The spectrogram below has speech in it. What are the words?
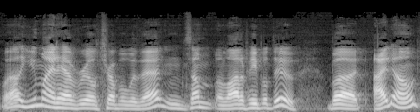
Well, you might have real trouble with that, and some a lot of people do, but I don't.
